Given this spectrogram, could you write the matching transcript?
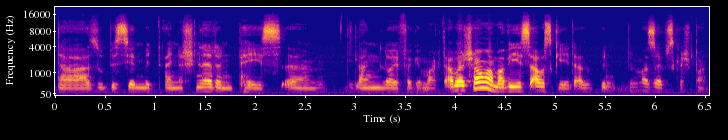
da so ein bisschen mit einer schnelleren Pace ähm, die langen Läufe gemacht. Aber schauen wir mal, wie es ausgeht. Also bin, bin mal selbst gespannt.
